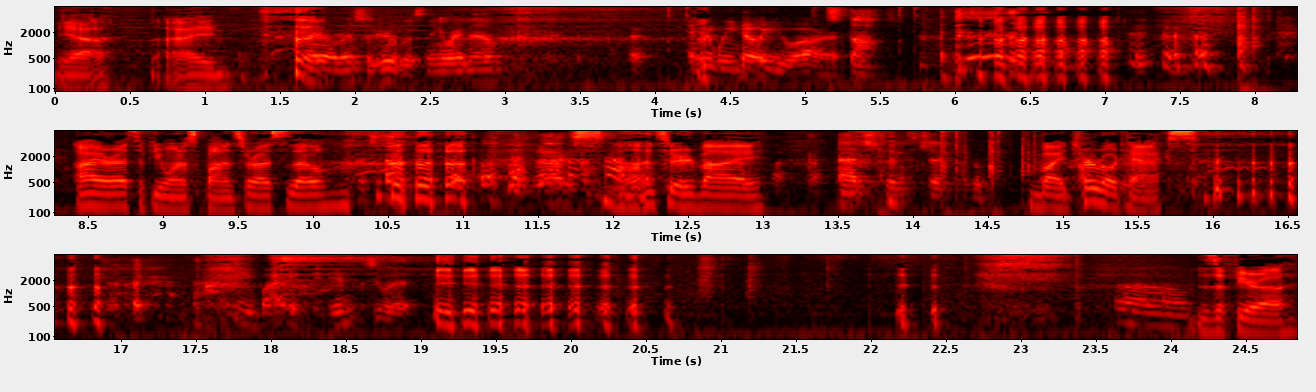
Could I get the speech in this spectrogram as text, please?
yeah. I IRS, if you're listening right now, And we know you are. stop. IRS if you want to sponsor us though. Sponsored by Add strength check to the by TurboTax. You buy into it. oh. Zafira.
